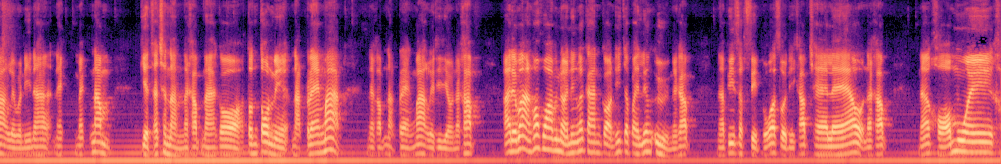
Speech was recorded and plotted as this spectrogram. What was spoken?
มากๆเลยวันนี้นะฮะแมกนัมเกียรติชัชนันนะครับนะก็ต้นๆเนี่ยหนักแรงมากนะครับหนักแรงมากเลยทีเดียวนะครับ อะเดี๋ยวมาอ่านข้อความไปหน่อยนึงแล้วกันก่อนที่จะไปเรื่องอื่นนะครับนะพี่ศักดิ์สิทธิ์บอกว่าสวัสดีครับแชร์แล้วนะครับนะขอมวยข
